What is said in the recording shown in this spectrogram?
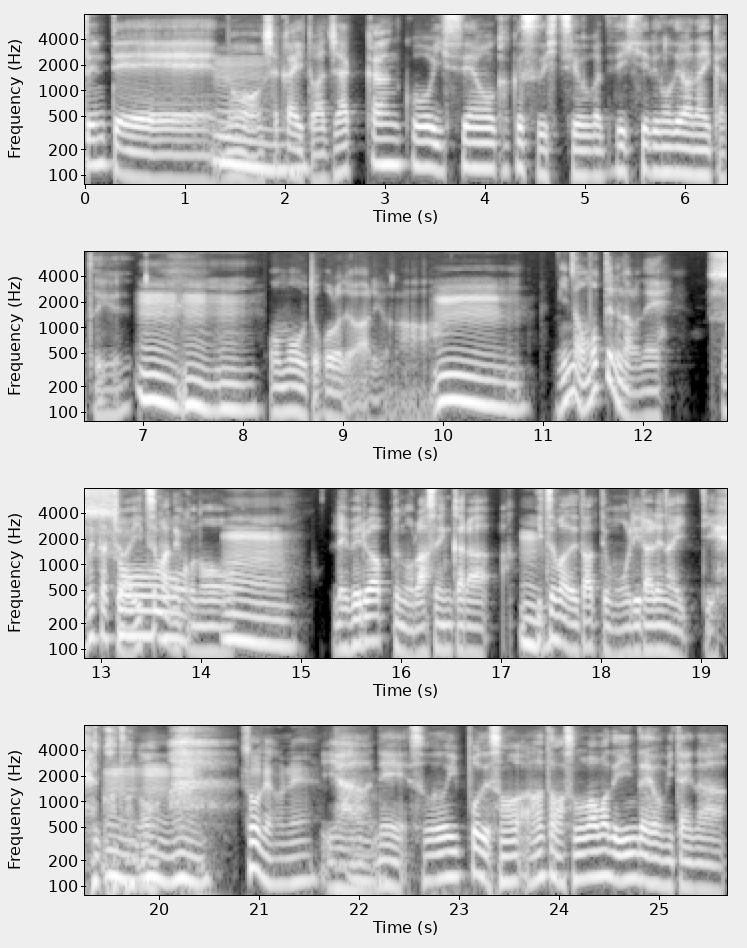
前提の社会とは若干こう一線を画す必要が出てきているのではないかといううんうん思うところではあるよな。うん。うんみんな思ってるんだろうね。俺たちはいつまでこのうんレベルアップの螺旋からうん。いつまで経っても降りられないっていうことの、うんうんうん。そうだよね。いやーね、その一方でその、あなたはそのままでいいんだよみたいな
